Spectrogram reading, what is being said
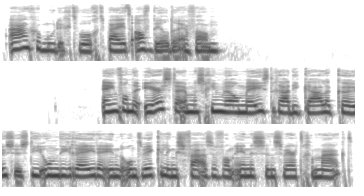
aangemoedigd wordt bij het afbeelden ervan? Een van de eerste en misschien wel meest radicale keuzes die om die reden in de ontwikkelingsfase van Innocence werd gemaakt,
